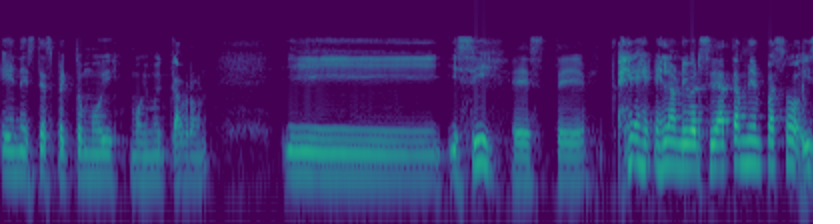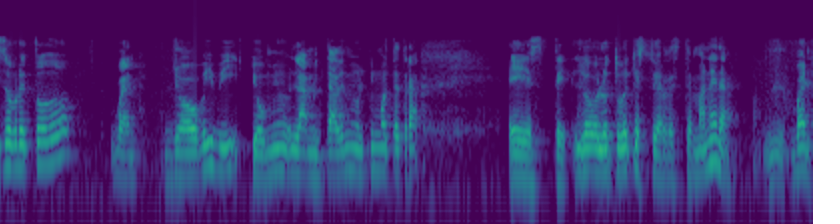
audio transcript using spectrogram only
en este aspecto muy, muy, muy cabrón. Y, y sí, este, en la universidad también pasó y sobre todo, bueno, yo viví, yo la mitad de mi último tetra, este, lo, lo tuve que estudiar de esta manera bueno,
